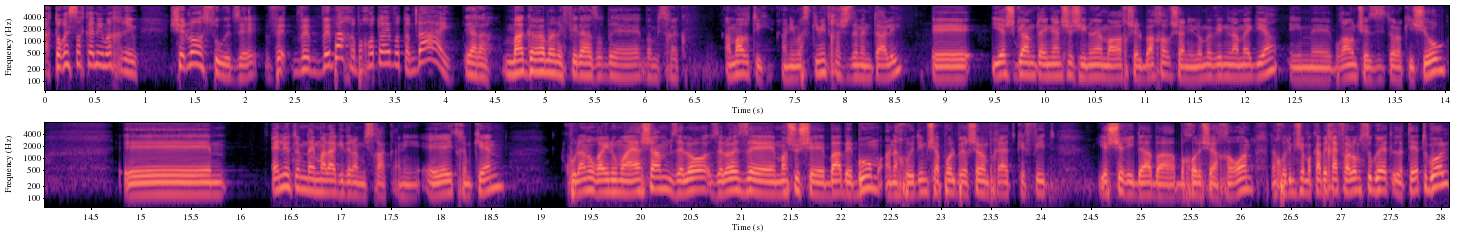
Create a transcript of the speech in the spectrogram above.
אתה רואה שחקנים אחרים שלא עשו את זה, ו- ו- ובכר פחות אוהב אותם, די. יאללה, מה גרם לנפילה הזאת ב- במשחק? אמרתי, אני מסכים איתך שזה מנטלי. אה, יש גם את העניין של שינוי המערך של בכר, שאני לא מבין למה הגיע, עם אה, בראון שהזיז אותו לקישור. אה, אין לי יותר מדי מה להגיד על המשחק, אני אהיה איתכם כן. כולנו ראינו מה היה שם, זה לא, זה לא איזה משהו שבא בבום, אנחנו יודעים שהפועל באר שבע מבחינה התקפית, יש ירידה בחודש האחרון, אנחנו יודעים שמכבי חיפה לא מסוגלת לתת גול,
